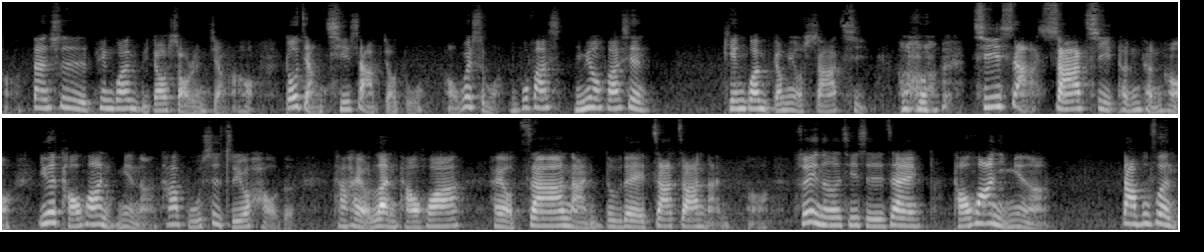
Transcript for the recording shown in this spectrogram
哈，但是偏官比较少人讲啊哈，都讲七煞比较多。好，为什么？你不发你没有发现偏官比较没有杀气？七煞杀气腾腾哈，因为桃花里面呢，它不是只有好的，它还有烂桃花，还有渣男，对不对？渣渣男，所以呢，其实，在桃花里面啊，大部分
